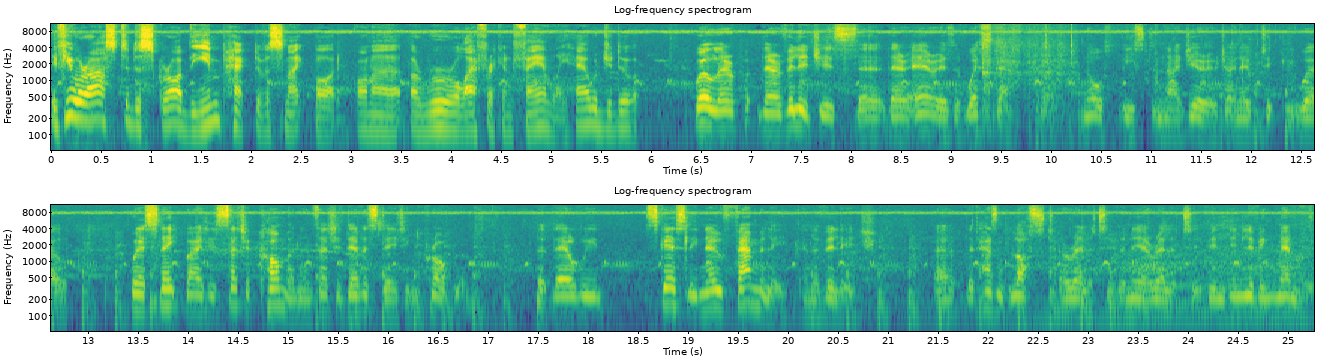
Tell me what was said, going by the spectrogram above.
if you were asked to describe the impact of a snake bite on a, a rural African family, how would you do it? Well, there are, there are villages, uh, there are areas of West Africa, northeastern Nigeria, which I know particularly well, where snake snakebite is such a common and such a devastating problem that there will be scarcely no family in the village uh, that hasn't lost a relative, a near relative, in, in living memory.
